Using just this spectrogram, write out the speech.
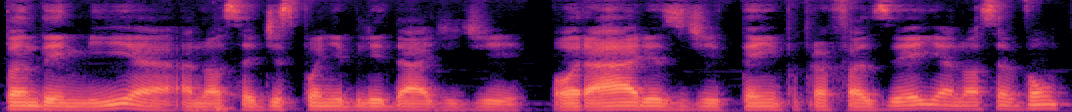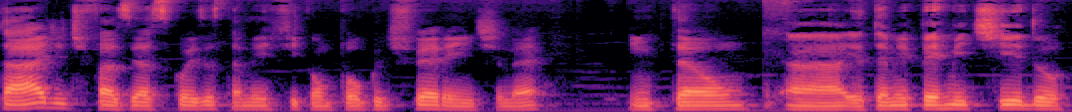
pandemia a nossa disponibilidade de horários, de tempo para fazer e a nossa vontade de fazer as coisas também fica um pouco diferente, né? Então, uh, eu tenho me permitido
